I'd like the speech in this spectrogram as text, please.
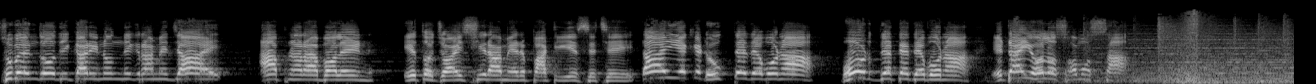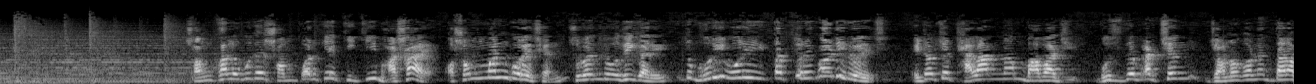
শুভেন্দু অধিকারী নন্দীগ্রামে যায় আপনারা বলেন, এ তো জয় শ্রীরামের পার্টি এসেছে, তাই একে ঢুকতে দেব না, ভোট দিতে দেব না। এটাই হলো সমস্যা। সংখ্যালঘুদের সম্পর্কে কি কি ভাষায় অসম্মান করেছেন শুভেন্দু অধিকারী? তো ভুরি ভুরি তার তো রেকর্ডই রয়েছে। এটা হচ্ছে ঠেলার নাম বাবাজি। বুঝতে পারছেন, জনগণের দ্বারা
